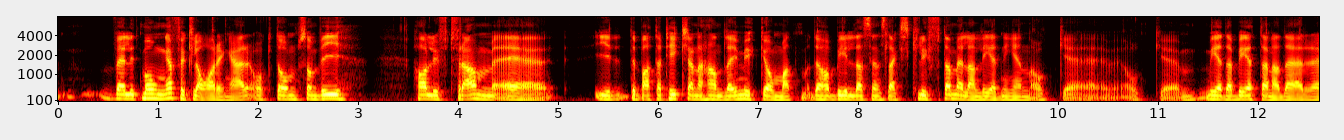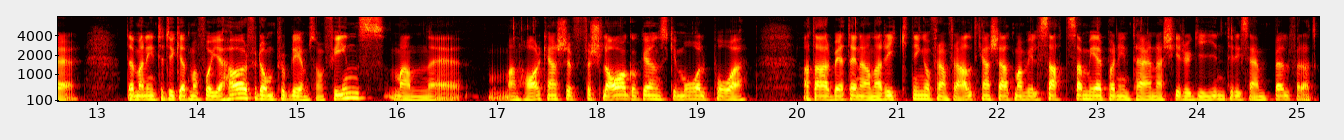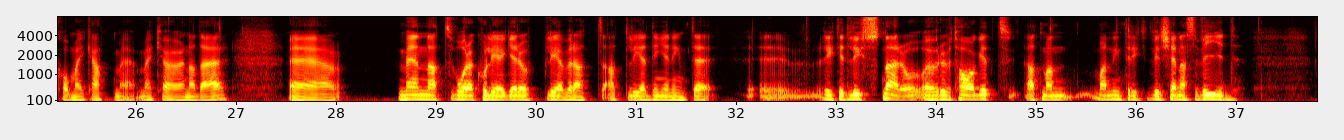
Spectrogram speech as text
väldigt många förklaringar och de som vi har lyft fram i debattartiklarna handlar ju mycket om att det har bildats en slags klyfta mellan ledningen och, och medarbetarna där, där man inte tycker att man får gehör för de problem som finns. Man eh, man har kanske förslag och önskemål på att arbeta i en annan riktning och framförallt kanske att man vill satsa mer på den interna kirurgin till exempel för att komma ikapp med, med köerna där. Eh, men att våra kollegor upplever att, att ledningen inte eh, riktigt lyssnar och, och överhuvudtaget att man, man inte riktigt vill kännas vid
